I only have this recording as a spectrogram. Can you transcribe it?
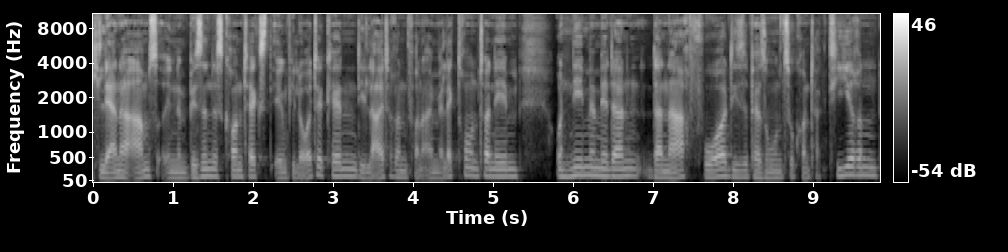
ich lerne abends in einem Business-Kontext irgendwie Leute kennen, die Leiterin von einem Elektrounternehmen und nehme mir dann danach vor, diese Person zu kontaktieren.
